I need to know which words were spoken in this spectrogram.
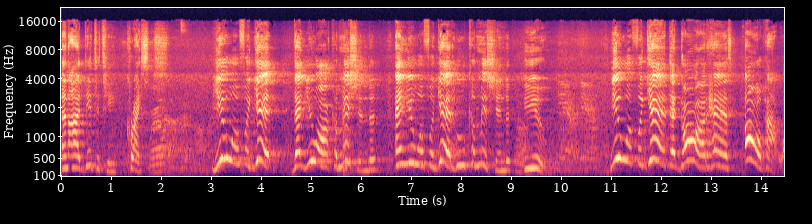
an identity crisis. You will forget that you are commissioned and you will forget who commissioned you you will forget that God has all power.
